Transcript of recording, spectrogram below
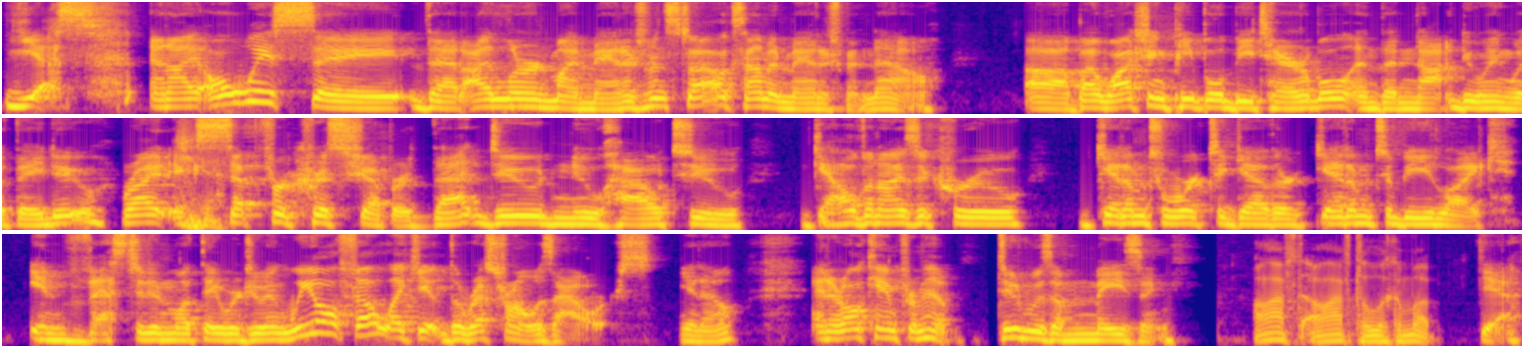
Yes, and I always say that I learned my management style because I'm in management now. Uh, by watching people be terrible and then not doing what they do, right? Yeah. Except for Chris Shepard. That dude knew how to galvanize a crew, get them to work together, get them to be like invested in what they were doing. We all felt like it, the restaurant was ours, you know, and it all came from him. Dude was amazing. I'll have to I'll have to look him up. Yeah,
